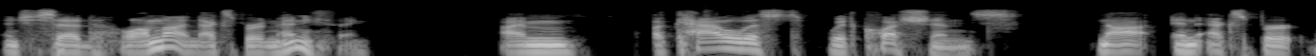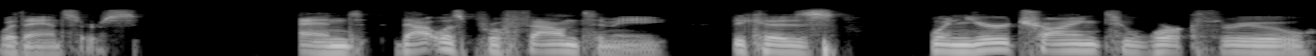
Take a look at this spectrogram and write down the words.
And she said, well, I'm not an expert in anything. I'm a catalyst with questions, not an expert with answers. And that was profound to me because when you're trying to work through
